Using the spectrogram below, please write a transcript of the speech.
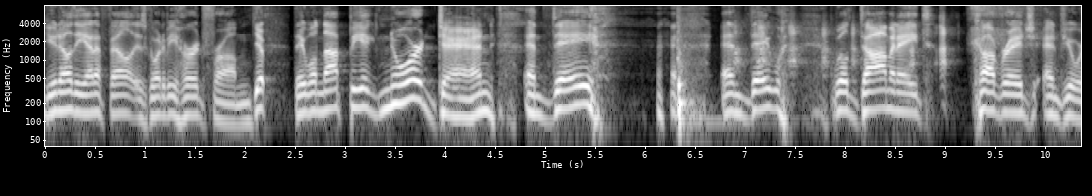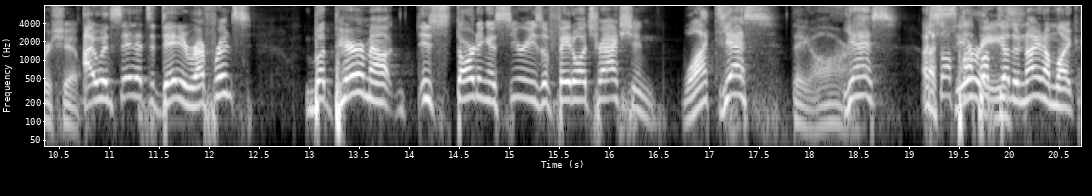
you know the NFL is going to be heard from. Mm-hmm. Yep. They will not be ignored, Dan, and they and they w- will dominate coverage and viewership. I would say that's a dated reference, but Paramount is starting a series of Fatal Attraction. What? Yes. they are. Yes. I A saw pop up series? the other night. I'm like,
